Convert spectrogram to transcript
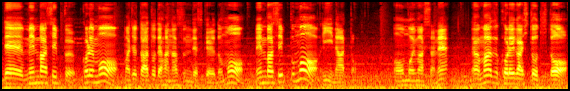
で、メンバーシップ。これも、まあちょっと後で話すんですけれども、メンバーシップもいいなと思いましたね。だからまずこれが一つと、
